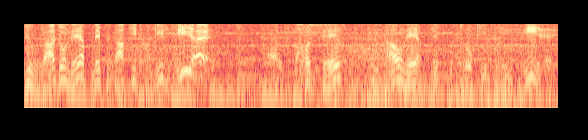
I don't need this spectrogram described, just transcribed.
युवराजों ने अपने पिता की बलि ली है। और बहुत से पिताओं ने अपने पुत्रों की बलि दी है।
